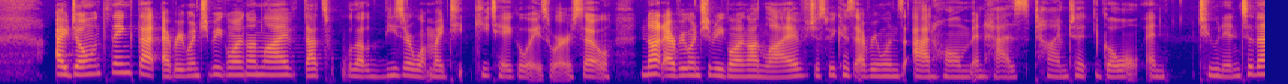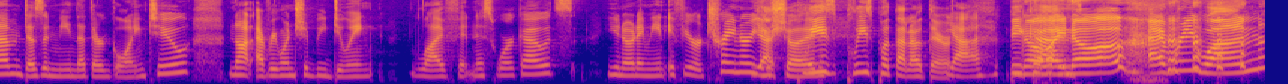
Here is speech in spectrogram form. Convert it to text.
I don't think that everyone should be going on live. That's well, these are what my t- key takeaways were. So not everyone should be going on live just because everyone's at home and has time to go and tune into them doesn't mean that they're going to. Not everyone should be doing live fitness workouts. You know what I mean? If you're a trainer, you should. please, please put that out there. Yeah. because No, I know. everyone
